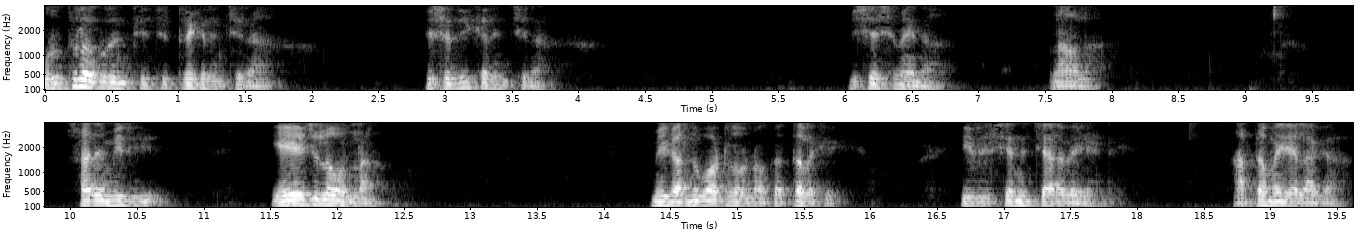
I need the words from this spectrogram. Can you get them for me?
వృద్ధుల గురించి చిత్రీకరించిన విశదీకరించిన విశేషమైన నవల. సరే మీరు ఏ ఏజ్లో ఉన్నా మీకు అందుబాటులో ఉన్న పెద్దలకి ఈ విషయాన్ని చేరవేయండి. అర్థమయ్యేలాగా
